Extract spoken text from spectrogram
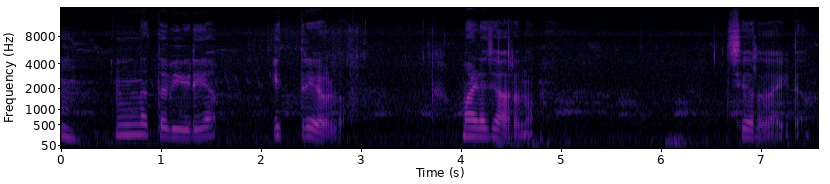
ഇന്നത്തെ വീഡിയോ ഇത്രയേ ഉള്ളൂ. മഴ ചാറുന്നു. ചെറുതായിട്ട്.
